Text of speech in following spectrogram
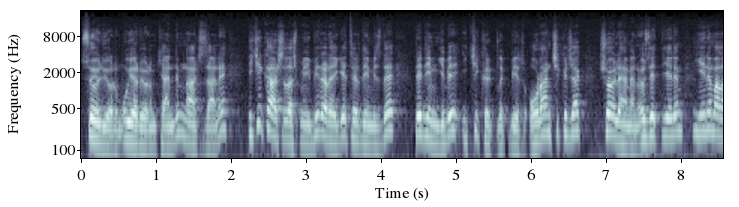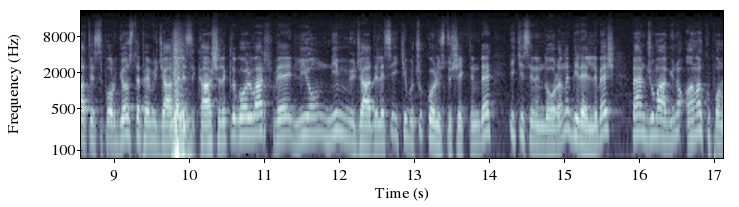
söylüyorum, uyarıyorum kendim naçizane. İki karşılaşmayı bir araya getirdiğimizde dediğim gibi 2.40'lık bir oran çıkacak. Şöyle hemen özetleyelim. Yeni Malatya Spor Göztepe mücadelesi karşılıklı gol var ve Lyon Nim mücadelesi 2.5 gol üstü şeklinde. İkisinin de oranı 1.55. Ben cuma günü ana kupon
